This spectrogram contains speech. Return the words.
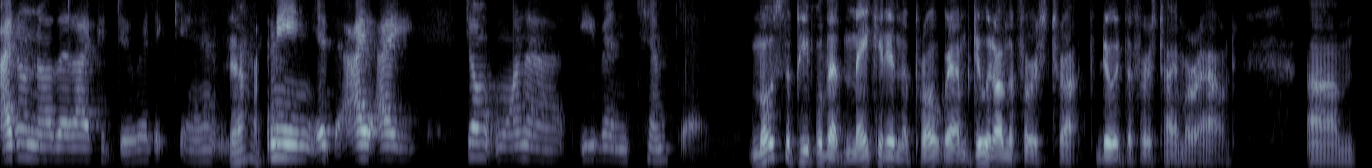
I don't know that I could do it again. Yeah. I mean, it. I I don't want to even tempt it. Most of the people that make it in the program do it on the first try, do it the first time around. Um,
